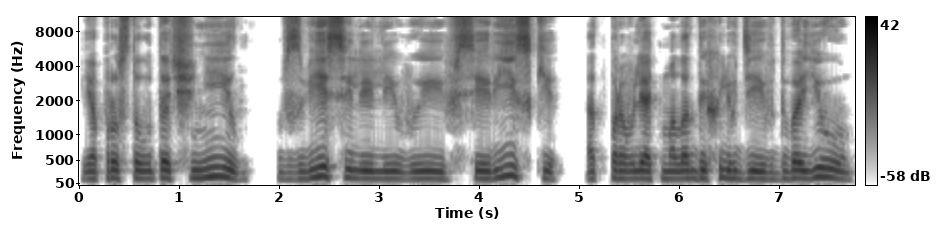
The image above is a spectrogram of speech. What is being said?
Я просто уточнил, взвесили ли вы все риски отправлять молодых людей вдвоем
